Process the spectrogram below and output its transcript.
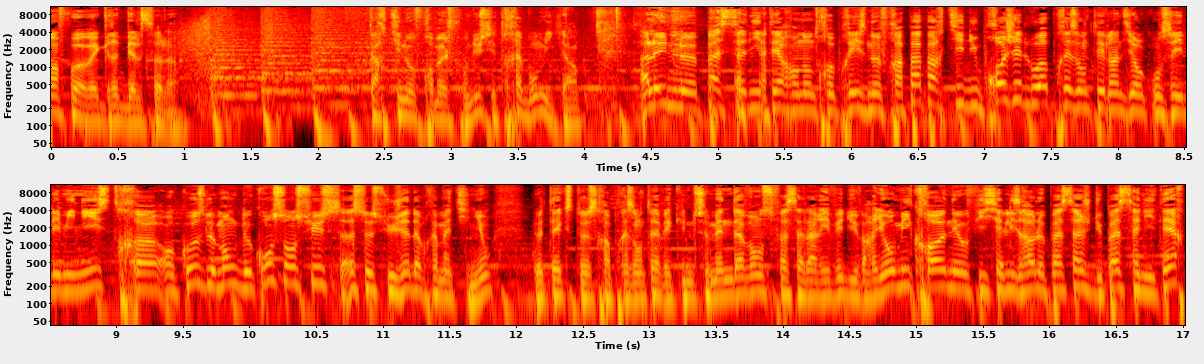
Info avec Greg Delsol. Tartine au fromage fondu, c'est très bon, Mika. À une, le pass sanitaire en entreprise ne fera pas partie du projet de loi présenté lundi en Conseil des ministres. En cause, le manque de consensus à ce sujet d'après Matignon. Le texte sera présenté avec une semaine d'avance face à l'arrivée du variant Omicron et officialisera le passage du pass sanitaire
